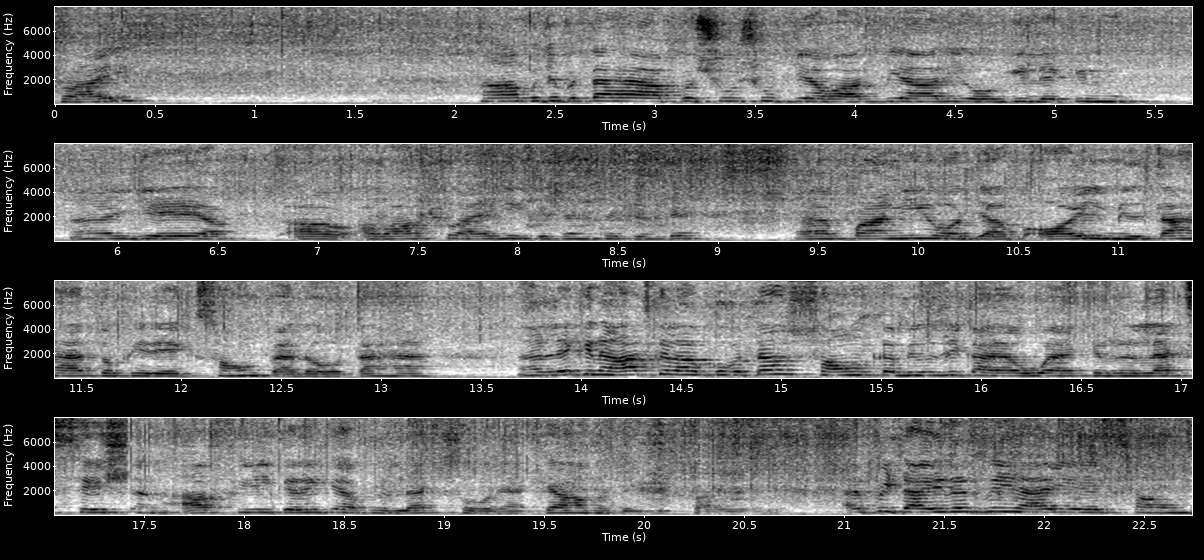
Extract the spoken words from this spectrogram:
फ्राई हाँ मुझे पता है आपको शू शू की आवाज़ भी आ रही होगी, लेकिन ये अब आवाज़ तो आएगी किचन से, क्योंकि पानी और जब ऑयल मिलता है तो फिर एक साउंड पैदा होता है। लेकिन आजकल आपको पता है साउंड का म्यूज़िक आया हुआ है कि रिलैक्सेशन आप फील करें कि आप रिलैक्स हो रहे हैं, क्या मज़े की फ्राई हो रही है। एपिटाइज़र भी है ये एक साउंड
